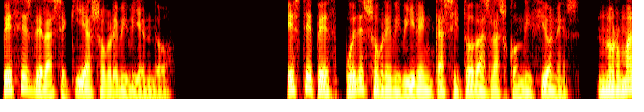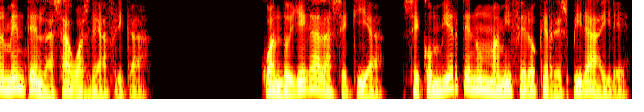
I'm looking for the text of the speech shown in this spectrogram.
Peces de la sequía sobreviviendo. Este pez puede sobrevivir en casi todas las condiciones, normalmente en las aguas de África. Cuando llega a la sequía, se convierte en un mamífero que respira aire.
